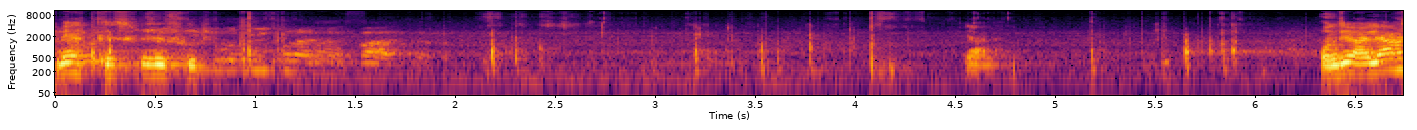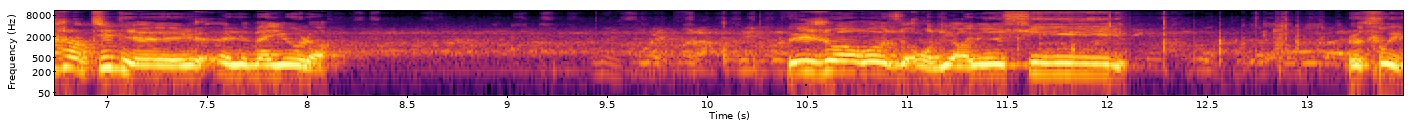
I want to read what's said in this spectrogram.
Merde, qu'est-ce que j'ai foutu Regarde. On dirait l'Argentine, le, maillot là. Oui, joue en rose. On dirait aussi. Le fou, il,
